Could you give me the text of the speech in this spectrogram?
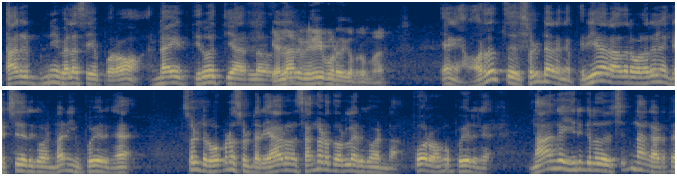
டார்கெட் பண்ணி வேலை செய்ய போறோம். ரெண்டாயிரத்தி இருபத்தி ஆறுல எல்லாரும் வெளியே போனதுக்கு அப்புறமா? ஏங்க அவர் தான் சொல்லிட்டாருங்க பெரியார் ஆதரவாளர்கள் என் கட்சியில் இருக்க வேண்டாம் நீங்க போயிருங்க. சொல்லிட்டாரு ஓப்பனாக சொல்லிட்டாரு. யாரும் சங்கடத்தோடல இருக்க வேண்டாம். போறவங்க போயிருங்க. நாங்க இருக்கிறத வச்சுட்டு நாங்க அடுத்த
